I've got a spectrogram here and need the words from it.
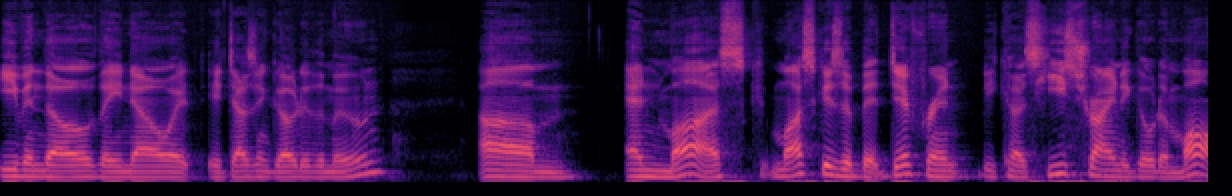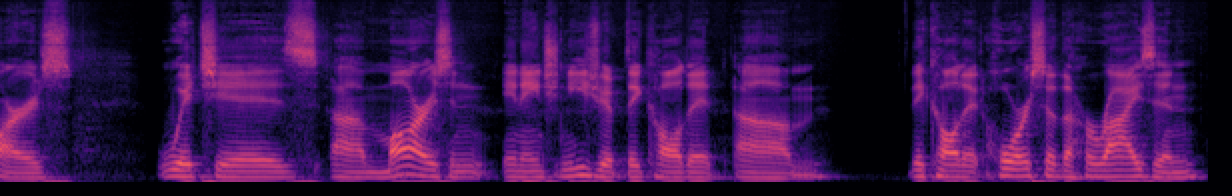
even though they know it it doesn't go to the moon. Um, and Musk, Musk is a bit different because he's trying to go to Mars, which is um, Mars in, in ancient Egypt. They called it um, they called it Horus of the Horizon,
